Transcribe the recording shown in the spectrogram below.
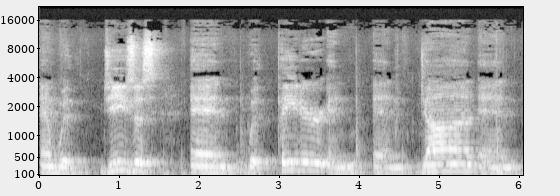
and with Jesus and with Peter and and John and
